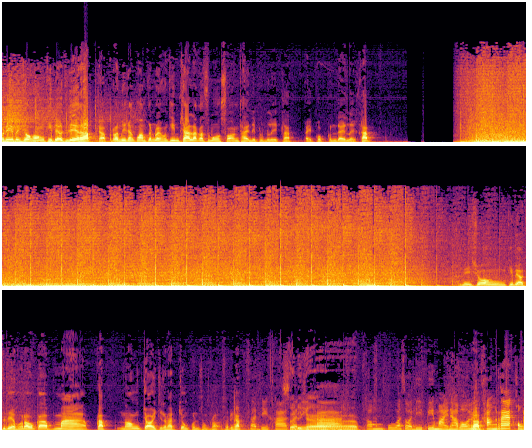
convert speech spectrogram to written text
ช่วงนี้เป็นช่วงของที p l Today ครับครับ เรามีทั้งความเคลื่อนไหวของทีมชาติและก็สโมสรไทยในพรีเมียร์ลีกครับ ไปพบกันได้เลยครับ นนี้ช่วงที p l Today ของเราก็มากับน้องจอยจิรพัฒน์จงกลสงเคราะห์สวัสดีครับ สวัสดีค่ะ สวัสดีครับต้องพูดว่าสวัสดีปีใหม่นะคะเพราะว่าครัเป็บนครั้งแรกของ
